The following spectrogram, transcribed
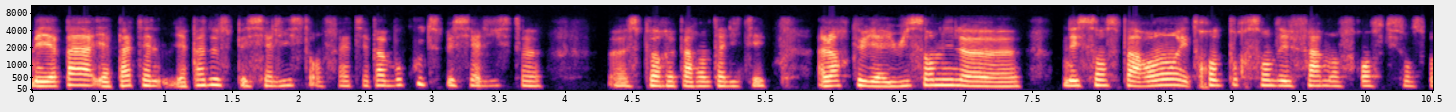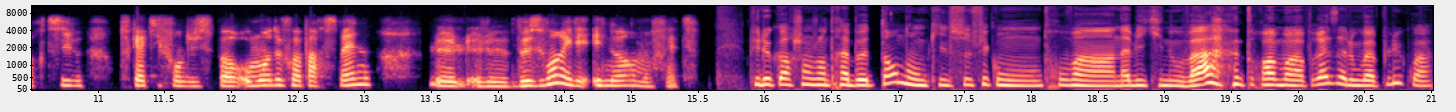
mais il n'y a a pas de spécialistes en fait. Il n'y a pas beaucoup de spécialistes sport et parentalité, alors qu'il y a 800 000 euh, naissances par an et 30% des femmes en France qui sont sportives, en tout cas qui font du sport au moins deux fois par semaine, le, besoin, il est énorme en fait. Puis le corps change en très peu de temps, donc il suffit qu'on trouve un habit qui nous va, trois mois après, ça nous va plus quoi.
